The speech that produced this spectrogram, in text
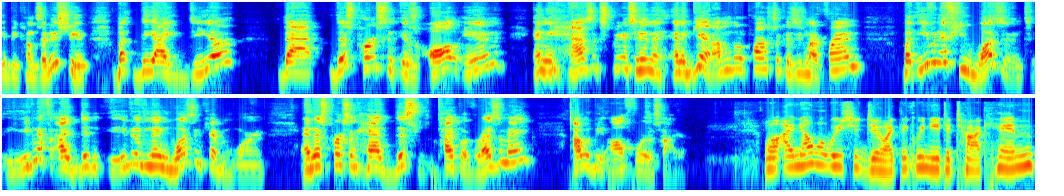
it becomes an issue. But the idea that this person is all in and he has experience in and again, I'm a little partial because he's my friend. But even if he wasn't, even if I didn't, even if the name wasn't Kevin Warren, and this person had this type of resume, I would be all for this hire. Well, I know what we should do. I think we need to talk him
